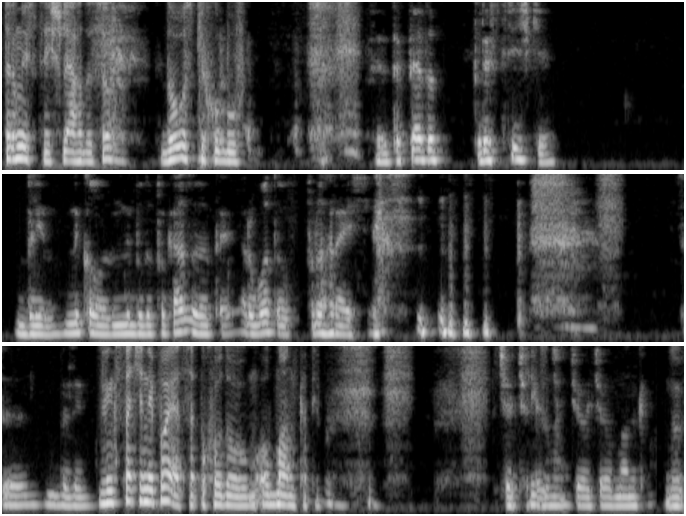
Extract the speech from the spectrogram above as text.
тернистий шлях до цього. До успіху був. Так те тут три стрічки. Блін, ніколи не буду показувати роботу в прогресі. Це, блін. Він, кстати, не поет, це, походу, обманка, типу. Чо, чо, чо, чо, обманка. Ну,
